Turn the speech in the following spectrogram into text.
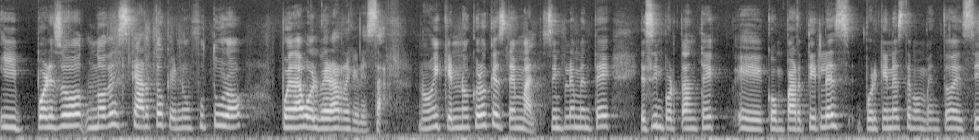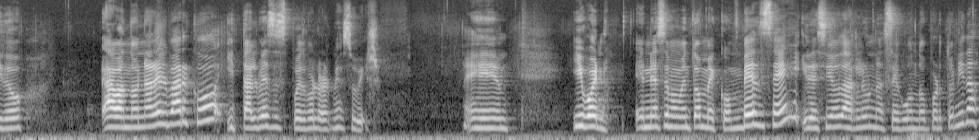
y por eso no descarto que en un futuro pueda volver a regresar, ¿no? Y que no creo que esté mal, simplemente es importante eh, compartirles porque en este momento decido abandonar el barco y tal vez después volverme a subir. Eh, y bueno, en ese momento me convence y decido darle una segunda oportunidad.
